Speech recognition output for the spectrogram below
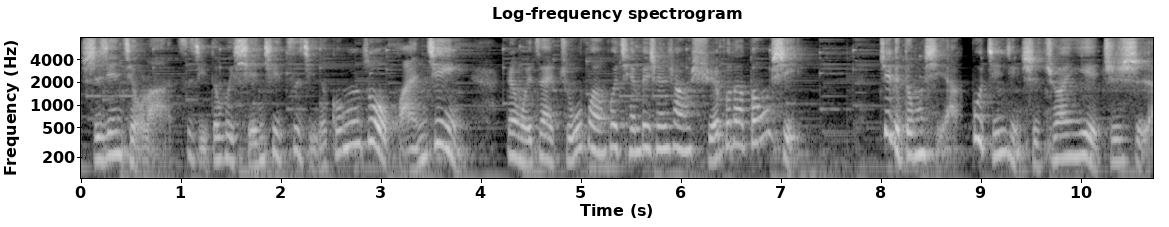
时间久了，自己都会嫌弃自己的工作环境，认为在主管或前辈身上学不到东西。这个东西啊，不仅仅是专业知识，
